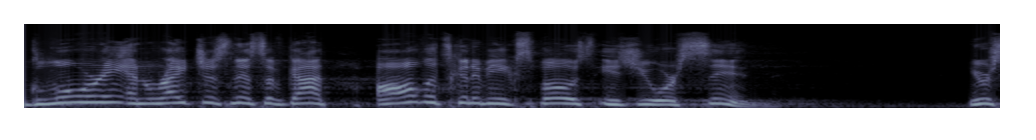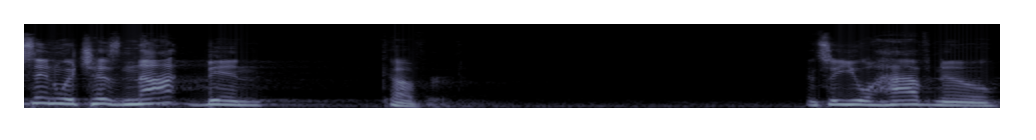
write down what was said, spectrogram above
glory and righteousness of God, all that's going to be exposed is your sin your sin which has not been covered. And so you will have no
